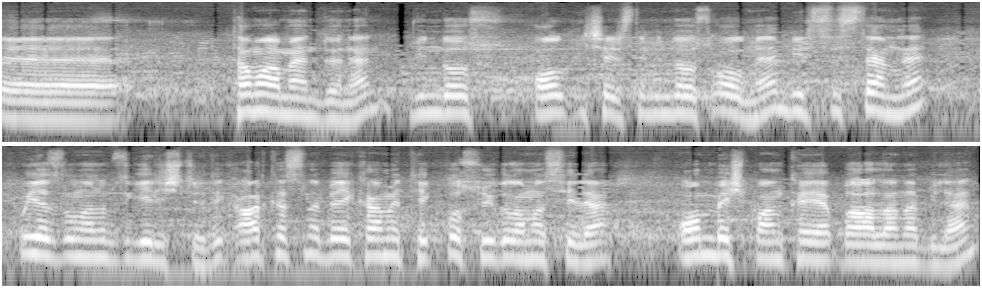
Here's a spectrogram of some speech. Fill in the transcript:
eee, tamamen dönen, Windows ol, içerisinde Windows olmayan bir sistemle bu yazılımlarımızı geliştirdik. Arkasında BKM Tekpos uygulamasıyla 15 bankaya bağlanabilen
